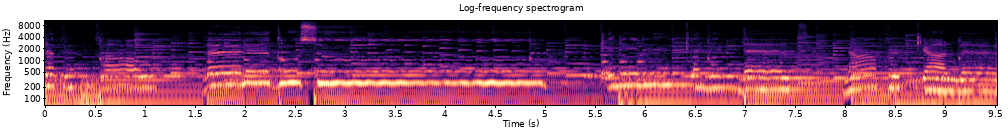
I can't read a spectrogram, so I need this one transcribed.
ለፈታው ለንጉሱ ቅኔ ልቀኝለት ናፍቄያለሁ።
